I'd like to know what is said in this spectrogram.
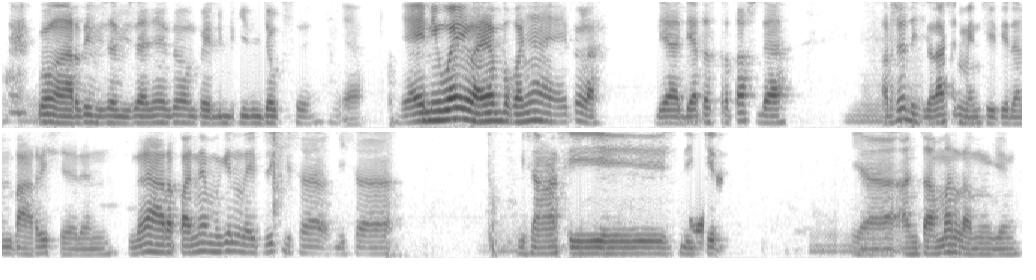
gue gak ngerti bisa-bisanya itu sampai dibikin jokes ya. ya. Ya anyway lah ya pokoknya ya itulah. Dia di atas kertas sudah harusnya dijelasin Man City dan Paris ya dan sebenarnya harapannya mungkin Leipzig bisa bisa bisa ngasih sedikit ya ancaman lah mungkin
